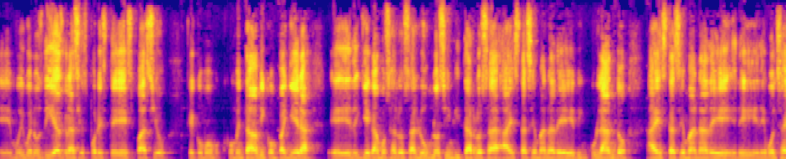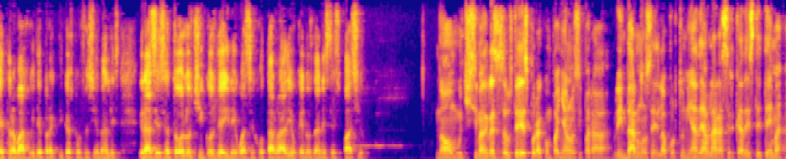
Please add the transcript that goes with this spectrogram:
eh, muy buenos días, gracias por este espacio que como comentaba mi compañera, eh, llegamos a los alumnos, invitarlos a, esta semana de vinculando, a esta semana de, bolsa de trabajo y de prácticas profesionales. Gracias a todos los chicos de ahí de UACJ Radio que nos dan este espacio. No, muchísimas gracias a ustedes por acompañarnos y para brindarnos eh, la oportunidad de hablar acerca de este tema.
